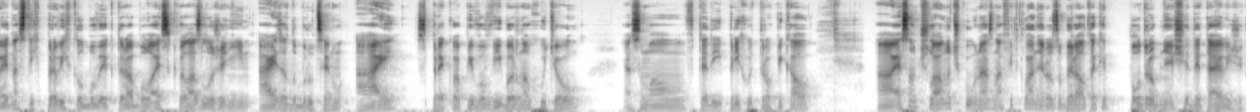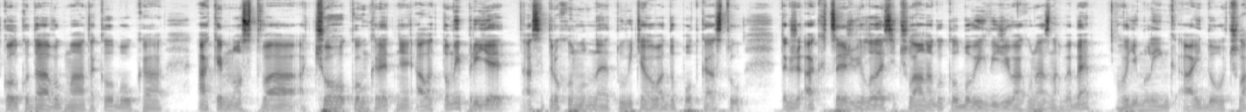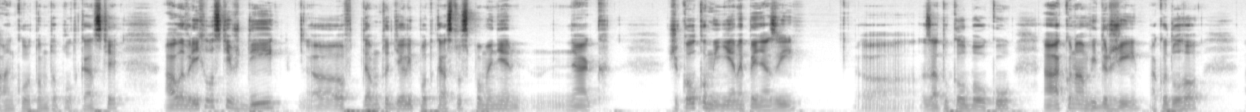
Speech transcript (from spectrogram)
jedna z tých prvých kluboviek, ktorá bola aj skvelá zložením, aj za dobrú cenu, aj s prekvapivo výbornou chuťou. Ja som mal vtedy príchuť Tropical. A ja som v článočku u nás na Fitklane rozoberal také podrobnejšie detaily, že koľko dávok má tá klbovka, aké množstva a čoho konkrétne, ale to mi príde asi trochu nudné tu vyťahovať do podcastu. Takže ak chceš, vyhľadaj si článok o klbových výživách u nás na webe, hodím link aj do článku o tomto podcaste. Ale v rýchlosti vždy uh, v tomto dieli podcastu spomeniem nejak, že koľko minieme peňazí uh, za tú klbovku a ako nám vydrží, ako dlho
